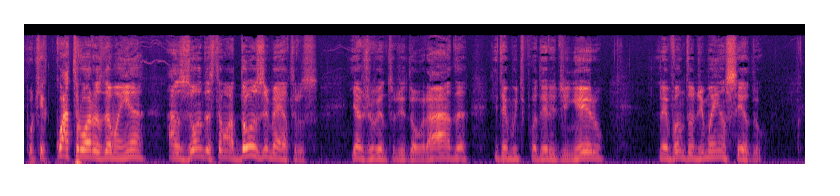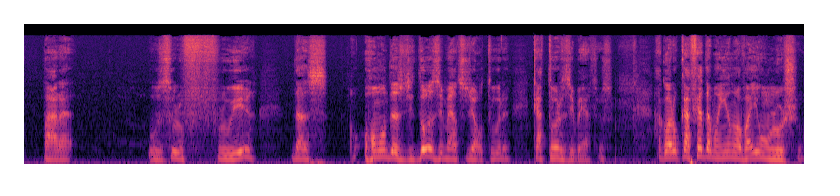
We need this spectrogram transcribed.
Porque quatro horas da manhã as ondas estão a 12 metros. E a juventude dourada, que tem muito poder e dinheiro, levantam de manhã cedo para usufruir das ondas de 12 metros de altura, 14 metros. Agora, o café da manhã no Havaí é um luxo.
